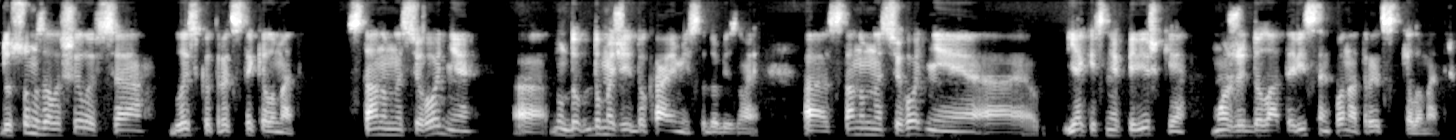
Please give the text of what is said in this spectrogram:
До Сум залишилося близько 30 кілометрів. Станом на сьогодні, е, ну до, до межі до краю міста, до об'їзної. Е, Станом на сьогодні е, якісні впівішки можуть долати відстань понад 30 кілометрів.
